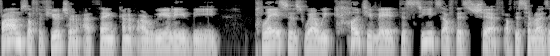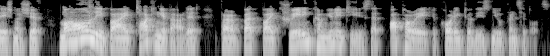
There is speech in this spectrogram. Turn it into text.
farms of the future, I think, kind of are really the places where we cultivate the seeds of this shift, of this civilizational shift, not only by talking about it, but, but by creating communities that operate according to these new principles.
